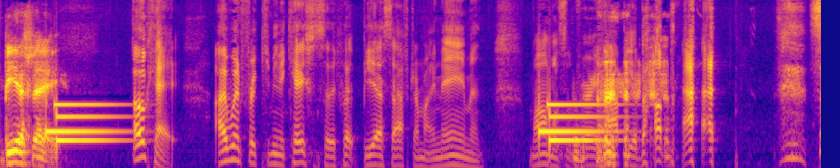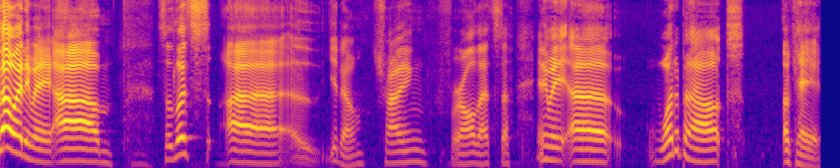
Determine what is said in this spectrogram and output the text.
BFA. Okay. I went for communication, so they put BS after my name, and mom wasn't very happy about that. So anyway, um, so let's, uh, you know, trying for all that stuff. Anyway, uh, what about? Okay,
